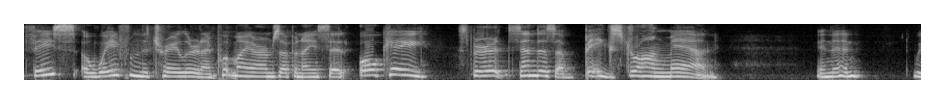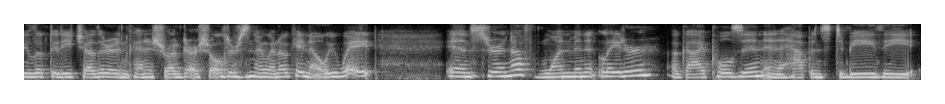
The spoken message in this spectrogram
face away from the trailer and I put my arms up and I said, okay, Spirit, send us a big, strong man. And then we looked at each other and kind of shrugged our shoulders, and I went, okay, now we wait. And sure enough, one minute later, a guy pulls in, and it happens to be the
